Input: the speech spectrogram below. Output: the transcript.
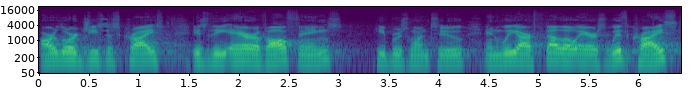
Our Lord Jesus Christ is the heir of all things, Hebrews 1 2, and we are fellow heirs with Christ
